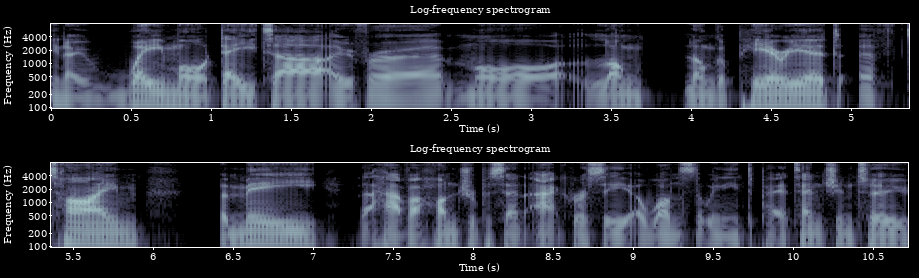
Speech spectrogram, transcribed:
you know way more data over a more long longer period of time. For me, that have 100% accuracy are ones that we need to pay attention to.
